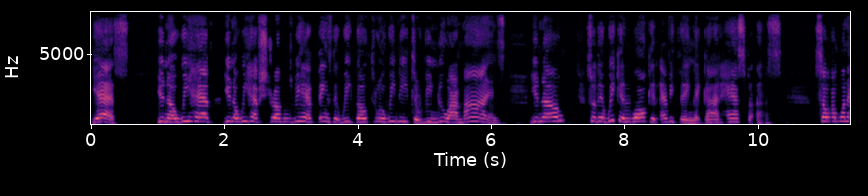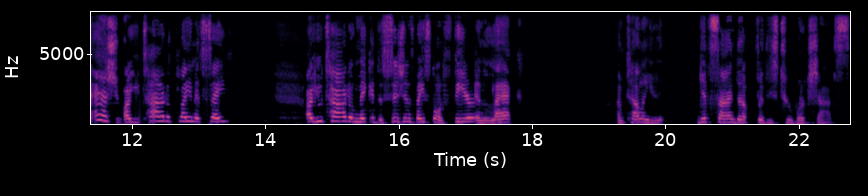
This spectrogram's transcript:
Yes. You know, we have, you know, we have struggles, we have things that we go through, and we need to renew our minds, you know, so that we can walk in everything that God has for us. So I want to ask you, are you tired of playing it safe? Are you tired of making decisions based on fear and lack? I'm telling you, get signed up for these two workshops.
